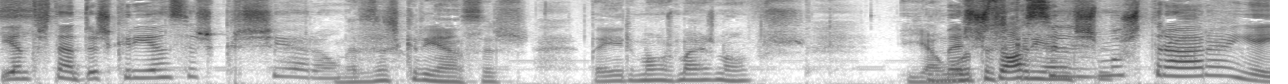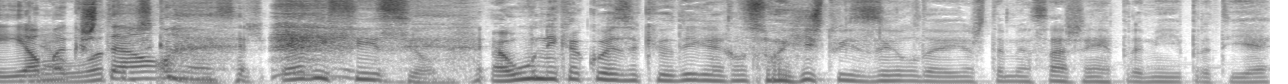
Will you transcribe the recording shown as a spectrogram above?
E entretanto as crianças cresceram. Mas as crianças têm irmãos mais novos. E há Mas só crianças. se lhes mostrarem, aí é uma questão. É difícil. A única coisa que eu digo em relação a isto, Isilda, esta mensagem é para mim e para ti, é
